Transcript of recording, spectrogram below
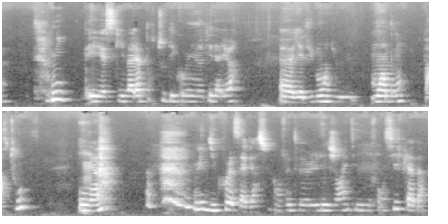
Euh, oui, et ce qui est valable pour toutes les communautés d'ailleurs. Il y a du bon et du moins bon partout. Et hmm. oui, du coup, elle s'est aperçue qu'en fait, les gens étaient inoffensifs là-bas.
